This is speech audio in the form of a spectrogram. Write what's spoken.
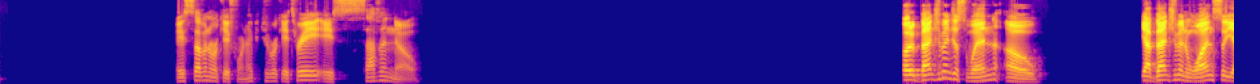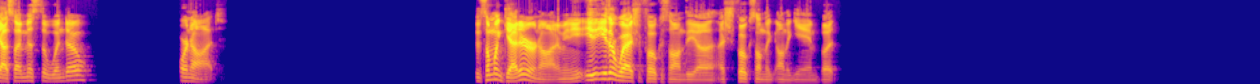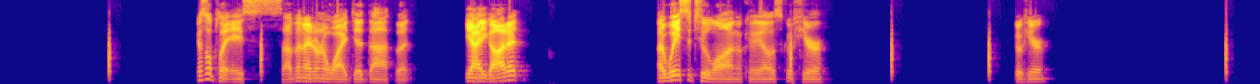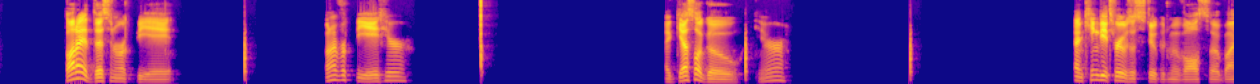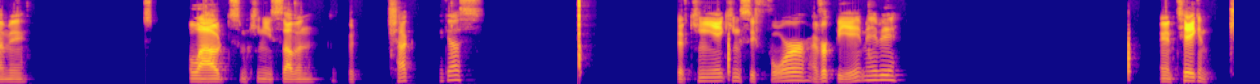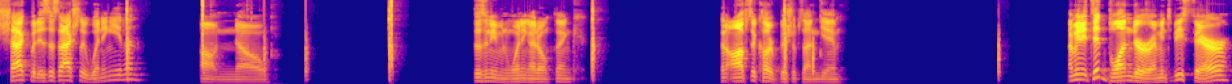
A7, rook A4, knight B2, rook A3, A7, no. Oh, did Benjamin just win? Oh. Yeah, Benjamin won, so yeah, so I missed the window. Or not. Did someone get it or not? I mean, e either way, I should focus on the uh, I should focus on the on the game, but I guess I'll play a7. I don't know why I did that, but yeah, he got it. I wasted too long. Okay, yeah, let's go here. Go here. Thought I had this in rook b8. Don't I have rook b8 here? I guess I'll go here. And king d3 was a stupid move also by me allowed some king e7 check i guess I have king e8 king c4 i have rook b8 maybe i can take and check but is this actually winning even oh no this isn't even winning i don't think an opposite color bishop's endgame i mean it did blunder i mean to be fair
